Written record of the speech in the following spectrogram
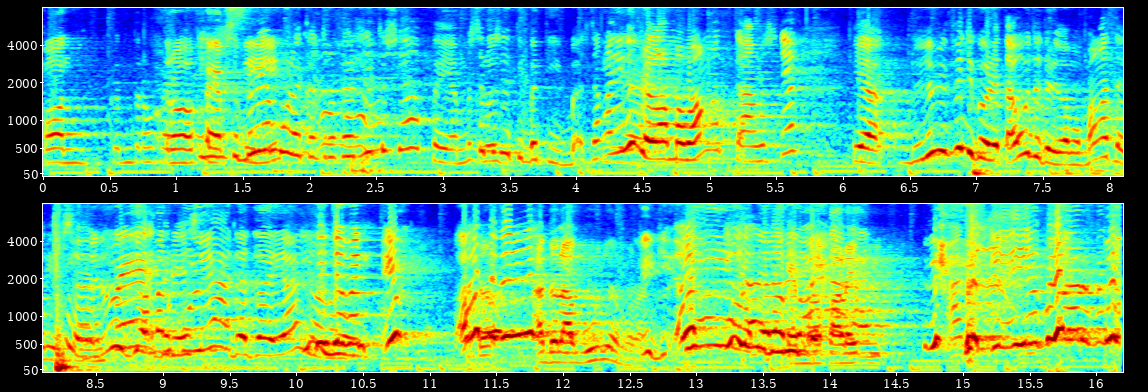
konfor kontroversi. Iya, sebenarnya mulai kontroversi itu siapa ya? Masa bisa tiba-tiba? Sedangkan itu udah lama banget kan. Maksudnya ya dulu Vivi juga udah tahu udah dari lama banget dari SMP. dulu zaman dari kuliah ada gaya Itu zaman eh Ada, ada lagunya malah. ah, Iya, Palevi Ada iya iya benar benar.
